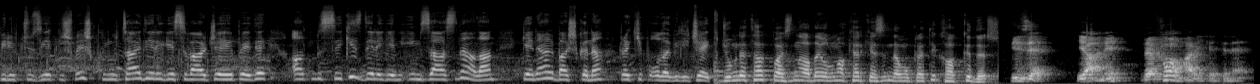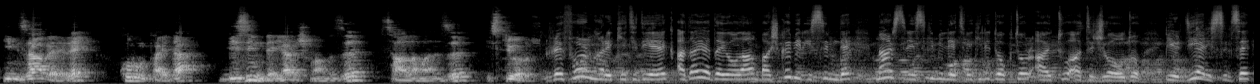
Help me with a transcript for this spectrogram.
1375 kurultay delegesi var CHP'de 68 delegenin imza imzasını alan genel başkana rakip olabilecek. Cumhuriyet Halk Partisi'ne aday olmak herkesin demokratik hakkıdır. Bize yani reform hareketine imza vererek kurultayda bizim de yarışmamızı sağlamanızı istiyoruz. Reform hareketi diyerek aday adayı olan başka bir isim de Mersin eski milletvekili Doktor Aytu Atıcı oldu. Bir diğer isimse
